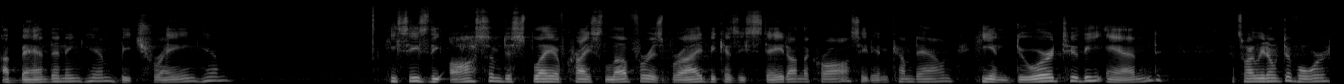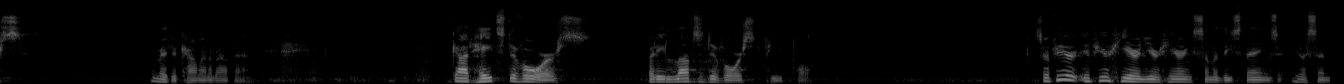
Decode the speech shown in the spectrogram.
abandoning him, betraying him. He sees the awesome display of Christ's love for his bride because he stayed on the cross. He didn't come down. He endured to the end. That's why we don't divorce. Let me make a comment about that. God hates divorce, but he loves divorced people. So if you're, if you're here and you're hearing some of these things, listen,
